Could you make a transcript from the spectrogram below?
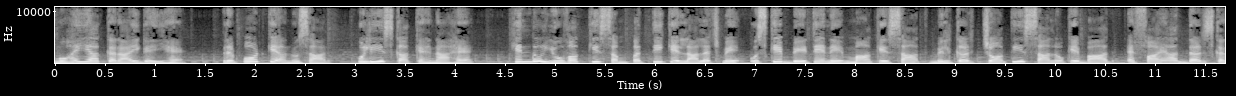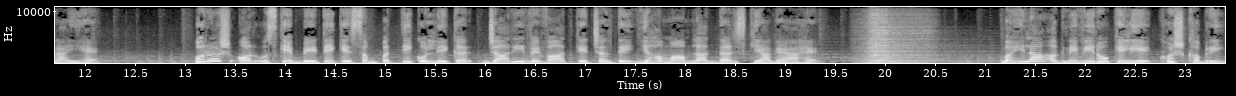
मुहैया कराई गई है। रिपोर्ट के अनुसार पुलिस का कहना है, हिंदू युवक की संपत्ति के लालच में उसके बेटे ने माँ के साथ मिलकर 34 सालों के बाद एफआईआर दर्ज कराई है। पुरुष और उसके बेटे के संपत्ति को लेकर जारी विवाद के चलते यह मामला दर्ज किया गया है। महिला अग्निवीरों के लिए खुशखबरी,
